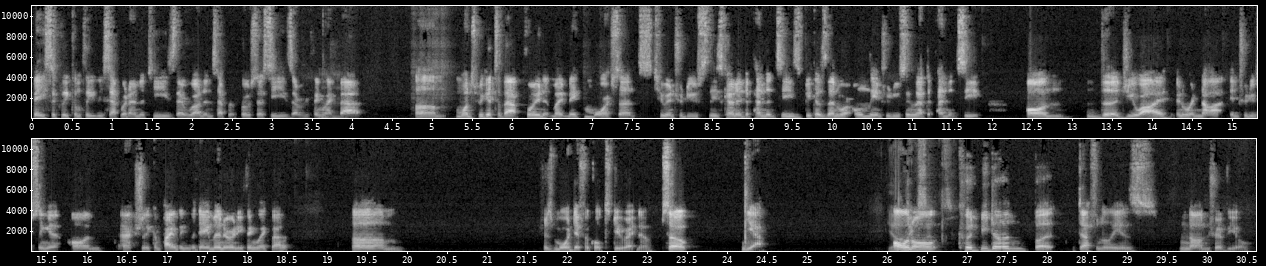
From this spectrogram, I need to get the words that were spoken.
basically completely separate entities that run in separate processes, everything like Mhm. that. Um, once we get to that point, it might make more sense to introduce these kind of dependencies because then we're only introducing that dependency on the GUI and we're not introducing it on actually compiling the daemon or anything like that. Um, is more difficult to do right now. So, yeah, Yeah, all in all, sense. could be done, but definitely is non-trivial.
